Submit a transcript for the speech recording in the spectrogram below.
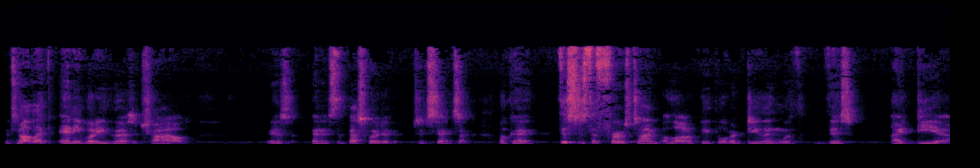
It's not like anybody who has a child is, and it's the best way to, to say it's like, okay, this is the first time a lot of people are dealing with this idea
